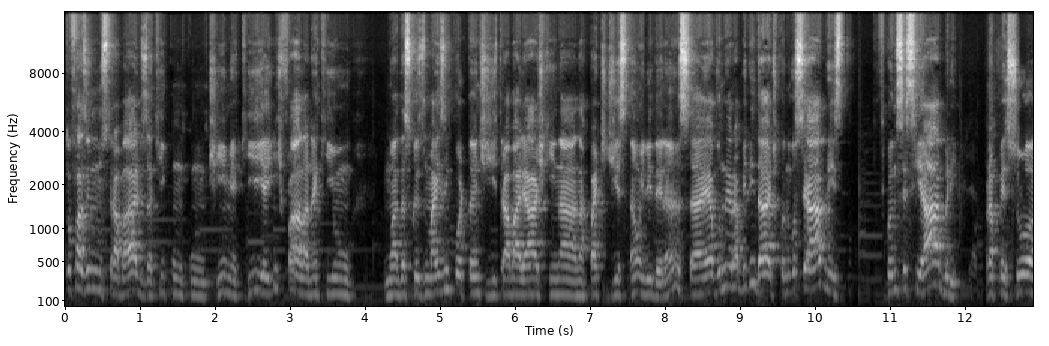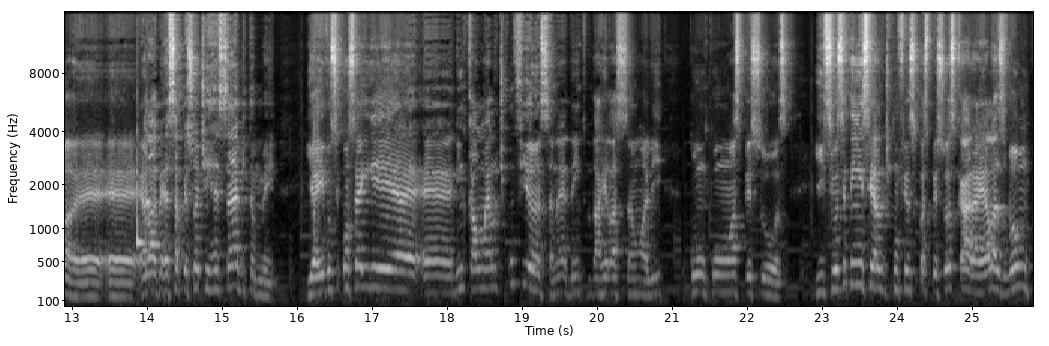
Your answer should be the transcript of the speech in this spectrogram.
tô fazendo uns trabalhos aqui com, com um time aqui e a gente fala, né, que um, uma das coisas mais importantes de trabalhar, acho que na, na parte de gestão e liderança, é a vulnerabilidade. Quando você abre, quando você se abre para a pessoa, é, é, ela, essa pessoa te recebe também. E aí você consegue é, é, linkar um elo de confiança, né, dentro da relação ali com, com as pessoas. E se você tem esse elo de confiança com as pessoas, cara, elas vão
